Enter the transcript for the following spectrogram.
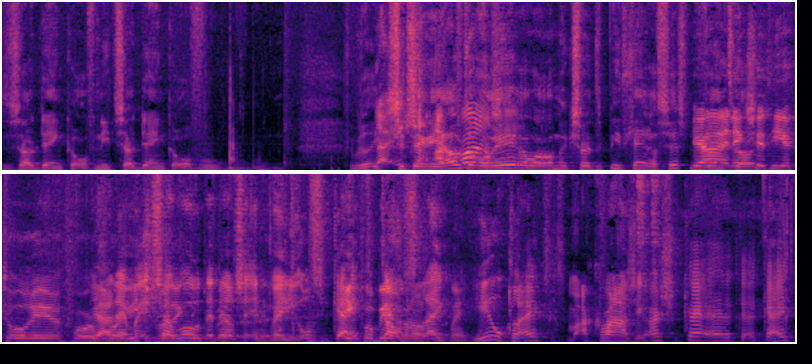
zou denken of niet zou denken. Of hoe, ik, bedoel, ik Nou, zit ik zou tegen jou te oreren waarom ik Zwarte Piet geen racisme ja, vind. en ik zit hier te oreren voor, ja, voor nee, maar iets ik zou wat wel, en, als, en ik weet niet of die kijkt, die kans gewoon- lijkt me heel klein. Maar Aquasi, als je eh, kijkt,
